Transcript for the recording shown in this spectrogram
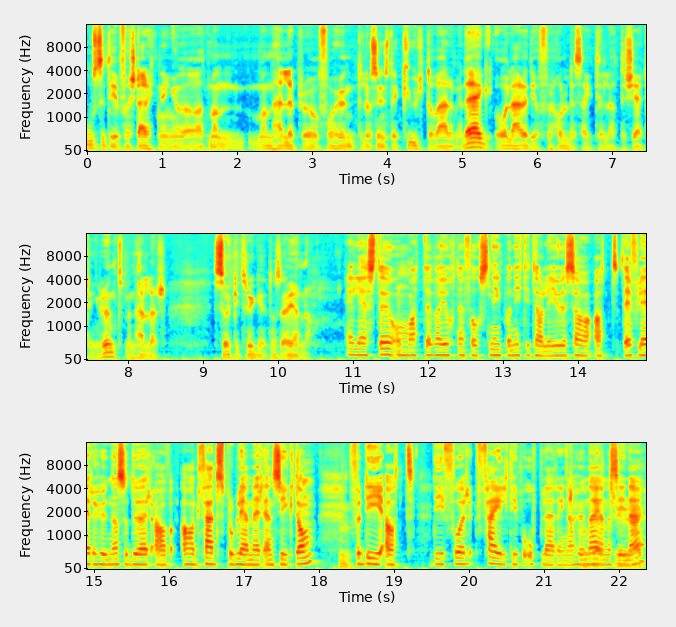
positiv forsterkning. Og at man, man heller prøver å få hunden til å synes det er kult å være med deg, og lære de å forholde seg til at det skjer ting rundt, men heller søke trygghet hos eieren. Jeg leste om at det var gjort en forskning på 90-tallet i USA at det er flere hunder som dør av atferdsproblemer enn sykdom, Mm. fordi at de får feil type opplæring av hundeeierne sine.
